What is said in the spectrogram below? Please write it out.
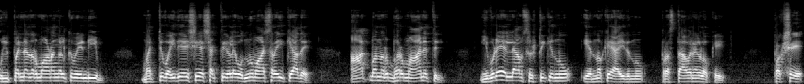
ഉൽപ്പന്ന നിർമ്മാണങ്ങൾക്ക് വേണ്ടിയും മറ്റ് വൈദേശിക ശക്തികളെ ഒന്നും ആശ്രയിക്കാതെ ആത്മനിർഭർ മാനത്തിൽ ഇവിടെയെല്ലാം സൃഷ്ടിക്കുന്നു എന്നൊക്കെ ആയിരുന്നു പ്രസ്താവനകളൊക്കെയും. പക്ഷേ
